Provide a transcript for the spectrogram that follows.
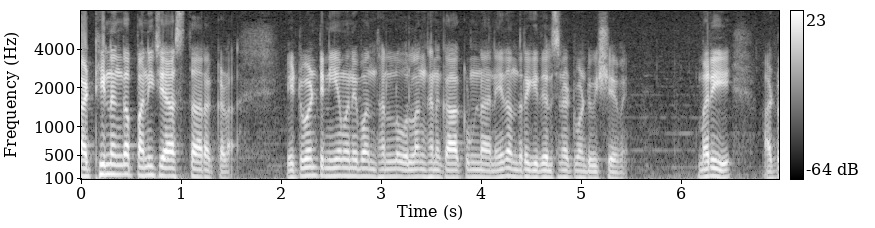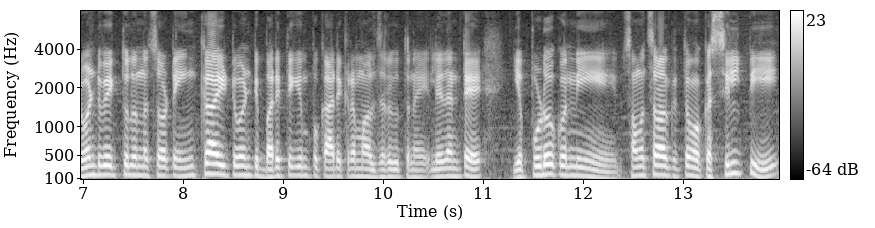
కఠినంగా పని చేస్తారు అక్కడ. ఎటువంటి నియమ నిబంధనలు ఉల్లంఘన కాకుండా అనేది అందరికీ తెలిసినటువంటి విషయమే. మరి అటువంటి వ్యక్తులు ఉన్న చోట ఇంకా ఇటువంటి బరితెగింపు కార్యక్రమాలు జరుగుతున్నాయి. లేదంటే ఎప్పుడో కొన్ని సంవత్సరాల క్రితం ఒక శిల్పి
